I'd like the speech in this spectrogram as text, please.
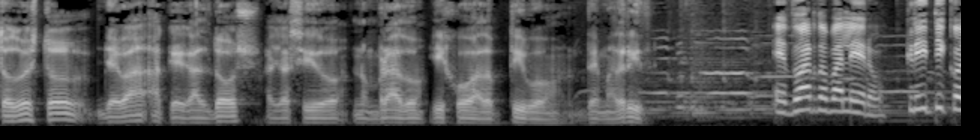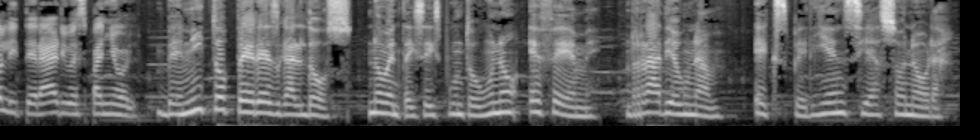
Todo esto lleva a que Galdós haya sido nombrado hijo adoptivo de Madrid. Eduardo Valero, crítico literario español. Benito Pérez Galdós, 96.1 FM, Radio UNAM, Experiencia Sonora.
